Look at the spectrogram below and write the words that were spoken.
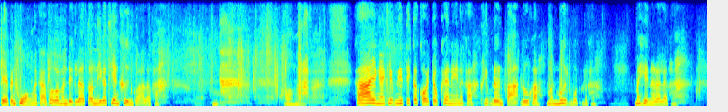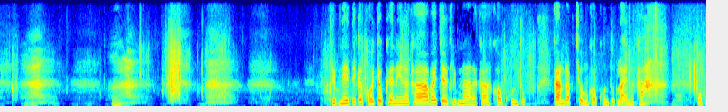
แกเป็นห่วงนะคะ เพราะว่ามันดึกแล้วตอนนี้ก็เที่ยงคืนกว่าแล้วค่ะพ่อมารับ ค่ะ ยังไงคลิปนี้ติ๊กก็ขอจบแค่นี้นะคะ คลิปเดินป่าดูค่ะ มันมืดหมดแล้วค่ะ ไม่เห็นอะไรแล้วค่ะ คลิปนี้ติ๊กก็ขอจบแค่นี้นะคะ ไว้เจอคลิปหน้านะคะ ขอบคุณทุกการรับชมขอบคุณทุกไลค์นะคะ โอ้โห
